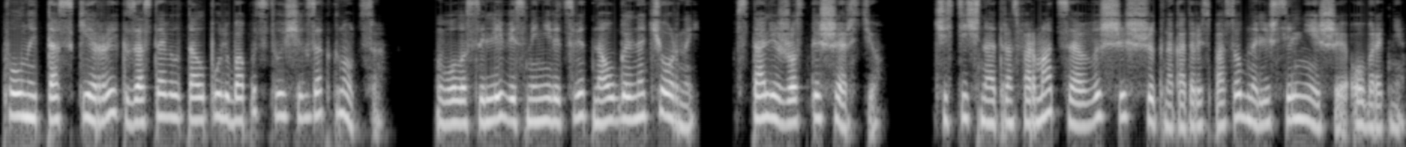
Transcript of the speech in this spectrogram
Полный тоски рык заставил толпу любопытствующих заткнуться. Волосы Ливи сменили цвет на угольно-черный, стали жесткой шерстью. Частичная трансформация — высший шик, на который способны лишь сильнейшие оборотни.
